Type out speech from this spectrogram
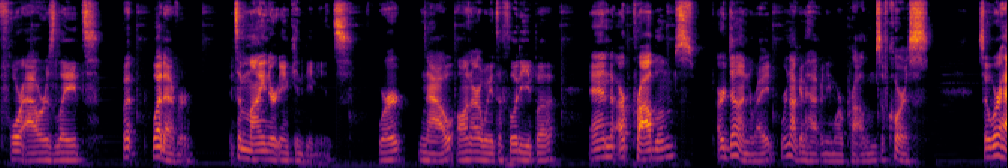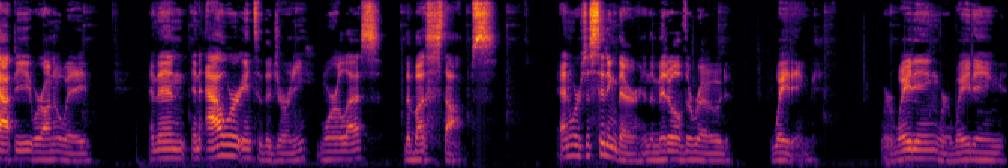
four hours late, but whatever. It's a minor inconvenience. We're now on our way to Floripa, and our problems are done, right? We're not going to have any more problems, of course. So we're happy, we're on our way. And then an hour into the journey, more or less, the bus stops. And we're just sitting there in the middle of the road, waiting. We're waiting, we're waiting.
